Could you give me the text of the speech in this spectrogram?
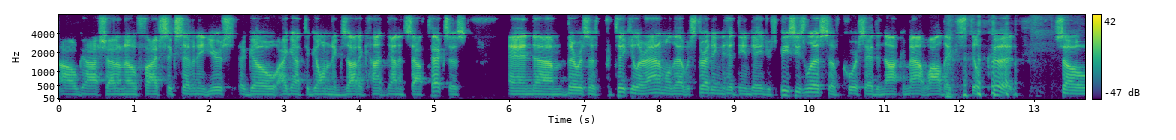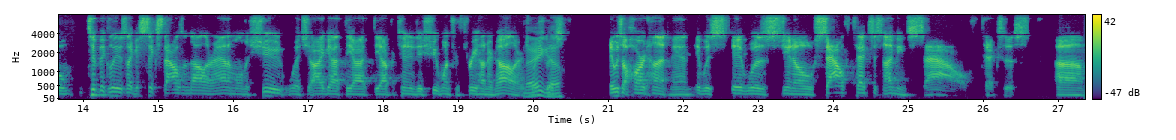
oh gosh, I don't know, five, six, seven, eight years ago, I got to go on an exotic hunt down in South Texas, and um, there was a particular animal that was threatening to hit the endangered species list. So of course, I had to knock him out while they still could. So typically, it was like a six thousand dollar animal to shoot, which I got the uh, the opportunity to shoot one for three hundred dollars. There you go. It was a hard hunt, man. It was it was you know South Texas. and I mean South Texas, um,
